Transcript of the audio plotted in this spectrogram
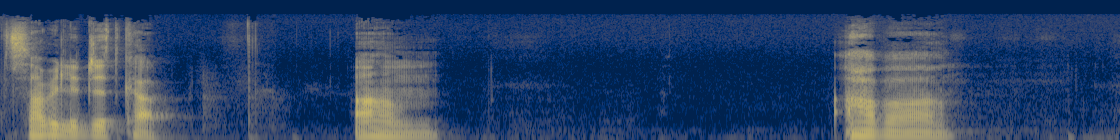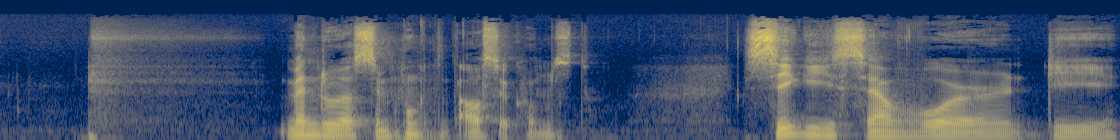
Das habe ich legit gehabt. Ähm, aber wenn du aus dem Punkt nicht rauskommst, Sigi sehr wohl die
